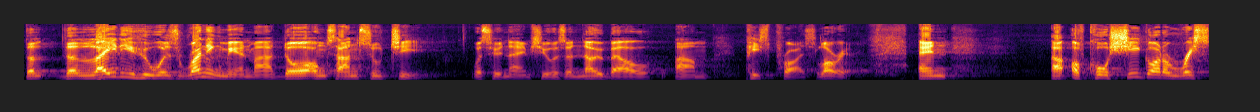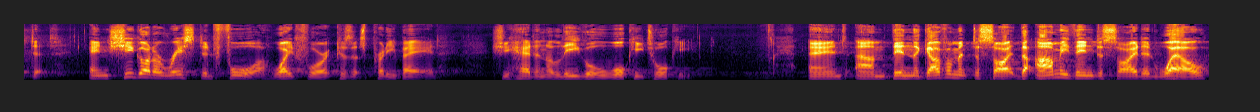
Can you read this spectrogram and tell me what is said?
The, the lady who was running Myanmar, Daw Aung San Suu Kyi, was her name. She was a Nobel um, Peace Prize laureate. And uh, of course, she got arrested. And she got arrested for, wait for it, because it's pretty bad. She had an illegal walkie talkie. And um, then the government decided, the army then decided, well,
